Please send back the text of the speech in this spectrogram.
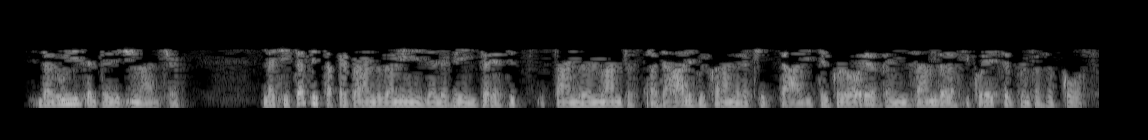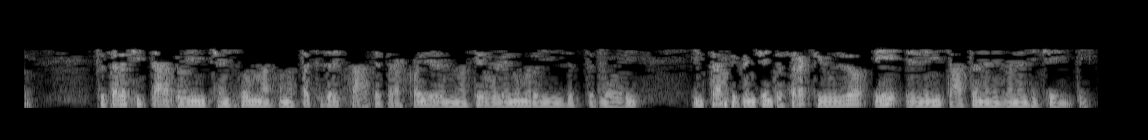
Dall'11 al 13 maggio. La città si sta preparando da mesi all'evento riassestando il manto stradale, decorando la città di tricolore e organizzando la sicurezza e il pronto soccorso. Tutta la città e la provincia, insomma, sono state drezzate per accogliere un notevole numero di visitatori, il traffico in centro sarà chiuso e limitato nelle zone adiacenti.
